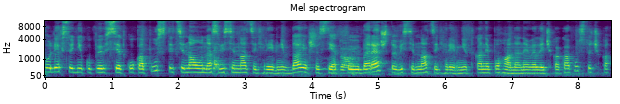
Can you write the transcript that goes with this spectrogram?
Олег сьогодні купив сітку капусти. Ціна у нас 18 гривнів. Да? Якщо сіткою Да. береш, то 18 гривнів. Така непогана невеличка капусточка.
